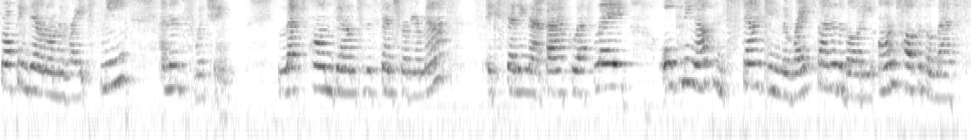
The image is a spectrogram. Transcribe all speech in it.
dropping down on the right knee, and then switching. Left palm down to the center of your mat, extending that back left leg, opening up and stacking the right side of the body on top of the left.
